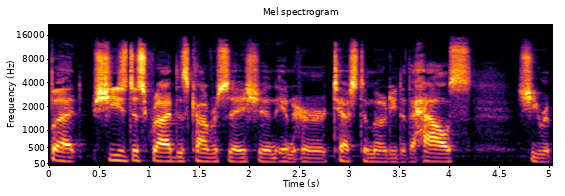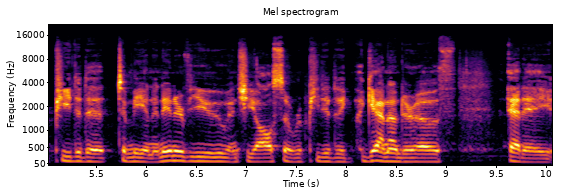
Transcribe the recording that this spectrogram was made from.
but she's described this conversation in her testimony to the House she repeated it to me in an interview, and she also repeated it again under oath at a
